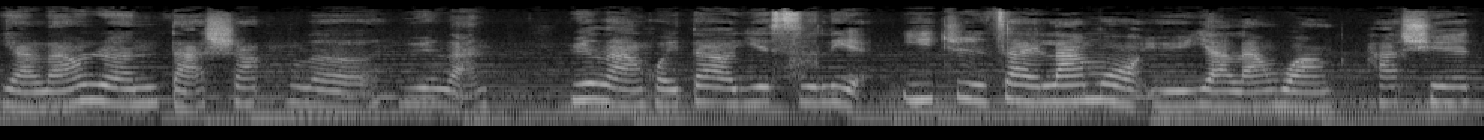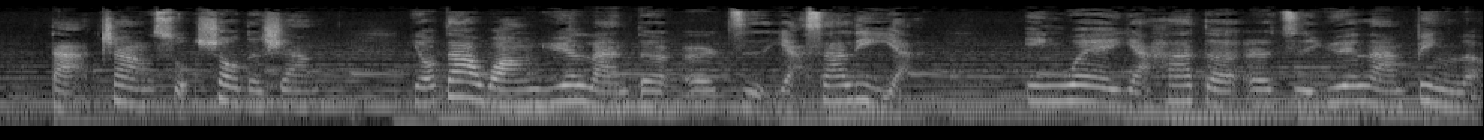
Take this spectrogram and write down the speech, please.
亚兰人打伤了约兰，约兰回到耶斯列，医治在拉莫与亚兰王哈薛打仗所受的伤。犹大王约兰的儿子亚撒利雅。因为亚哈的儿子约兰病了，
